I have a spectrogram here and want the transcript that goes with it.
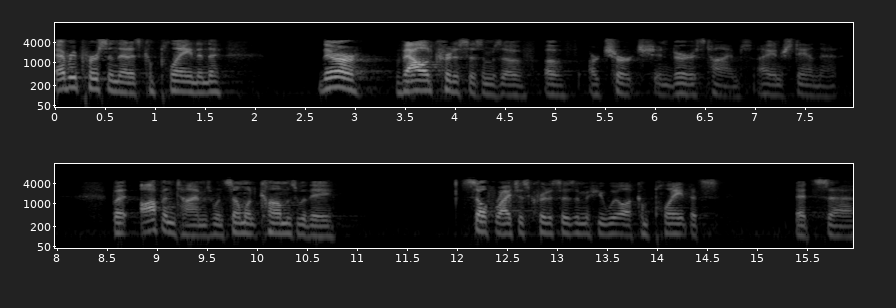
every person that has complained, and the, there are valid criticisms of, of our church in various times. I understand that. But oftentimes, when someone comes with a self righteous criticism, if you will, a complaint that's, that's uh,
